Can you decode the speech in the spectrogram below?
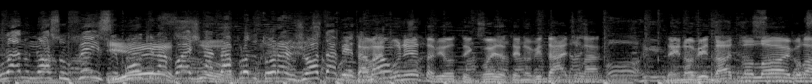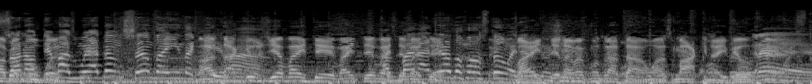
lá no nosso Facebook, Isso. na página da produtora JB, tá Tá mais bom? bonita, viu? Tem coisa, tem novidade lá. Tem novidade no live lá, Só meu não tem mais mulher dançando ainda aqui. Mas daqui mas- uns dias vai ter, vai ter, vai As ter, vai ter. do Faustão vai ter Vai ter, uns nós vamos contratar umas máquinas aí, viu? É.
